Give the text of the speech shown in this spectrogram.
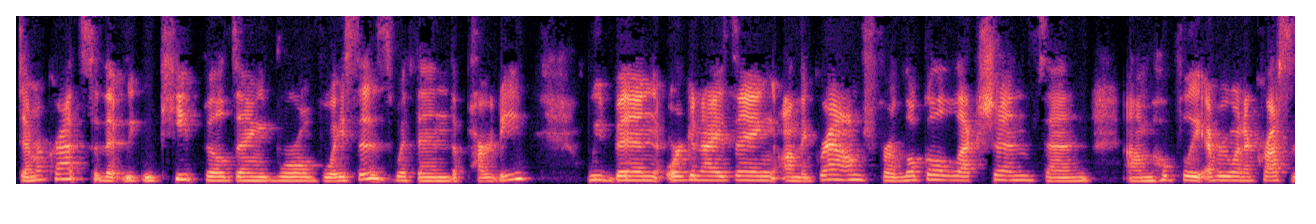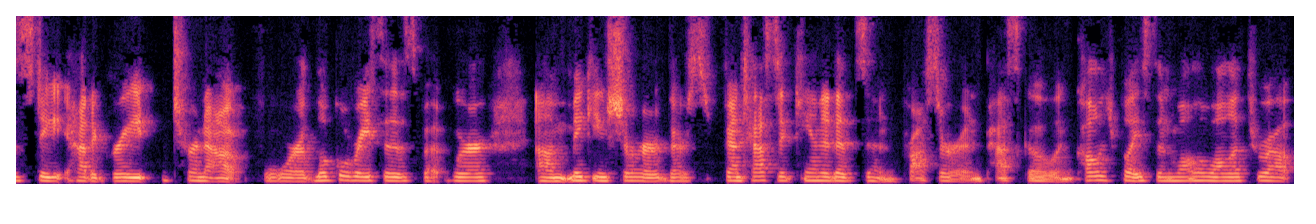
Democrats so that we can keep building rural voices within the party. We've been organizing on the ground for local elections, and um, hopefully, everyone across the state had a great turnout for local races. But we're um, making sure there's fantastic candidates in Prosser and Pasco and College Place and Walla Walla throughout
